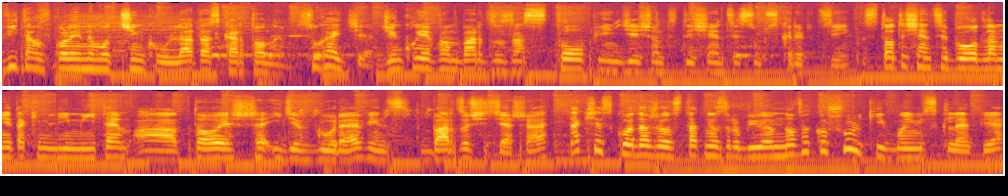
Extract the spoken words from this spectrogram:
Witam w kolejnym odcinku Lata z kartonem. Słuchajcie, dziękuję wam bardzo za 150 tysięcy subskrypcji. 100 tysięcy było dla mnie takim limitem, a to jeszcze idzie w górę, więc bardzo się cieszę. Tak się składa, że ostatnio zrobiłem nowe koszulki w moim sklepie.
